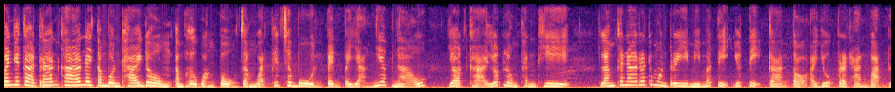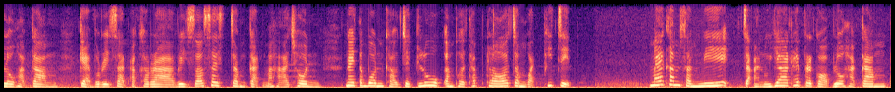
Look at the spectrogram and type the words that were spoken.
บรรยากาศร้านค้าในตำบลท้ายดง อำเภอวังโป่ง จังหวัดเพชรบูรณ์เป็นไปอย่างเงียบเหงา ยอดขายลดลงทันที หลังคณะรัฐมนตรีมีมติยุติการต่ออายุประธานบัตรโลหกรรม แก่บริษัทอัครารีซอสเซสจำกัดมหาชน ในตำบลเขาเจ็ดลูก อำเภอทับคล้อ จังหวัดพิจิตร แม้คำสั่งนี้จะอนุญาตให้ประกอบโลหกรรมไป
